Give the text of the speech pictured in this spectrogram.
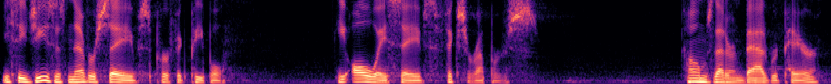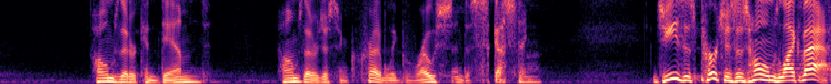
You see, Jesus never saves perfect people, he always saves fixer uppers homes that are in bad repair, homes that are condemned, homes that are just incredibly gross and disgusting. Jesus purchases homes like that.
